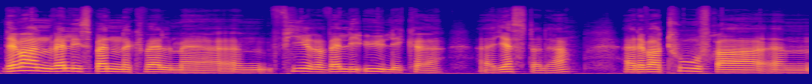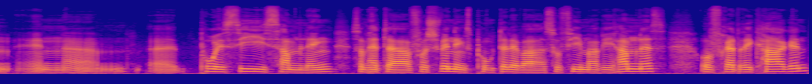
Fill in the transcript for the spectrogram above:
Det var en veldig spennende kveld med um, fire veldig ulike uh, gjester der. Eh, det var to fra um, en eh, poesisamling som heter 'Forsvinningspunktet'. Det var Sofie Marie Hamnes og Fredrik Hagen.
